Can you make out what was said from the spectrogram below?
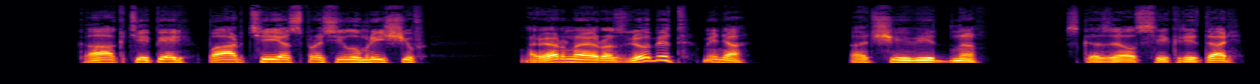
— Как теперь партия? — спросил Умрищев. — Наверное, разлюбит меня? — Очевидно, — сказал секретарь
